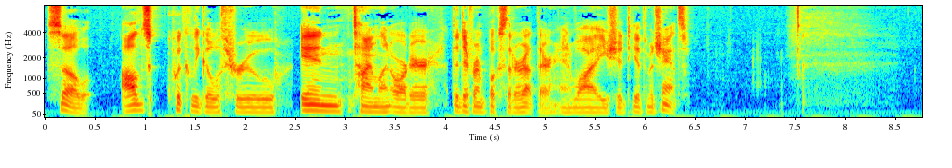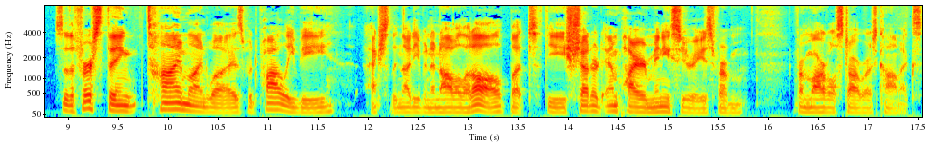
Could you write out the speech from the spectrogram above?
So I'll just quickly go through in timeline order the different books that are out there and why you should give them a chance. So the first thing, timeline wise, would probably be actually not even a novel at all, but the Shattered Empire miniseries from from Marvel Star Wars comics.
